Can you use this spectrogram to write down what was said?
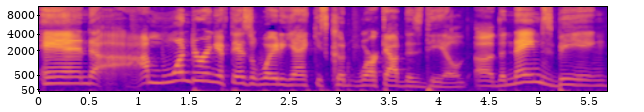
And I'm wondering if there's a way the Yankees could work out this deal. Uh, the names being,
